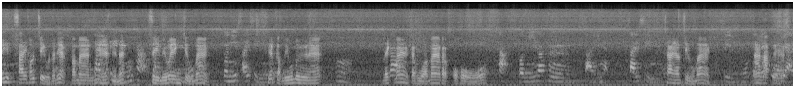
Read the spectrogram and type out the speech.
นี่ไซส์เขาจิ๋วนะเนี่ย ประมาณไซนี่ส์ฮะสี่เห็นไหมนิ้วค่ะสี่นิ้วเองไซส์จิ๋วมาก ตัวนี้ไซส์สี่นิ้วเทียบกับนิ้วมือนะฮะอืมเล็กมากแต่หัวมาแบบโอ้โห ค่ะ ตัวนี้ก็คือไซส์เนี่ยไซส์สี่นิ้วใช่ครับจิ๋วมาก สี่นิ้วน่ารักตัวเลยนี้ฮะหัวใหญ่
